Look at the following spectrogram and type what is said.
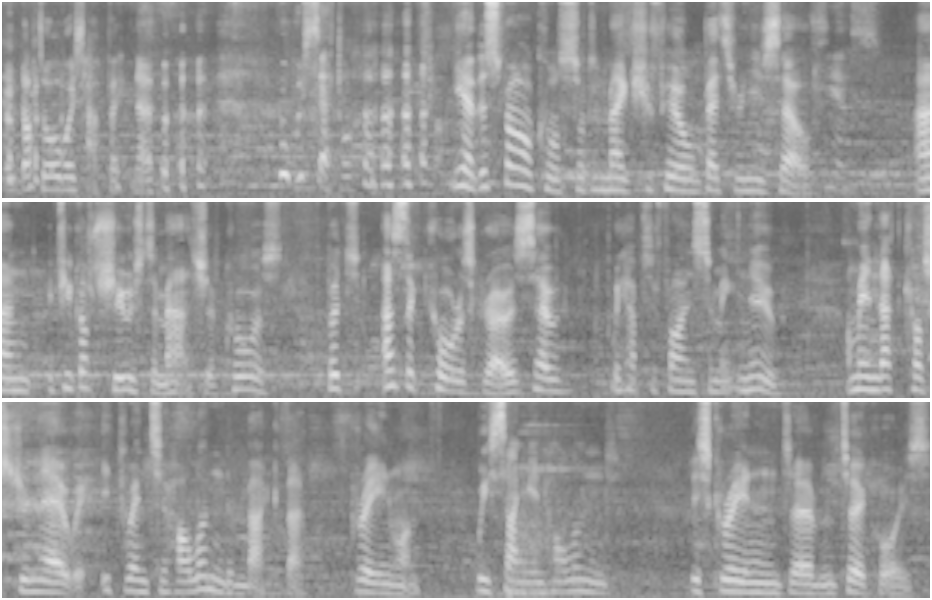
we're not always happy. No, but we settle. yeah, the sparkle sort of makes you feel better in yourself. yes. And if you've got shoes to match, of course. But as the chorus grows, so we have to find something new. I mean, that costume there, it went to Holland and back, that green one. We sang in Holland, this green and um, turquoise.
